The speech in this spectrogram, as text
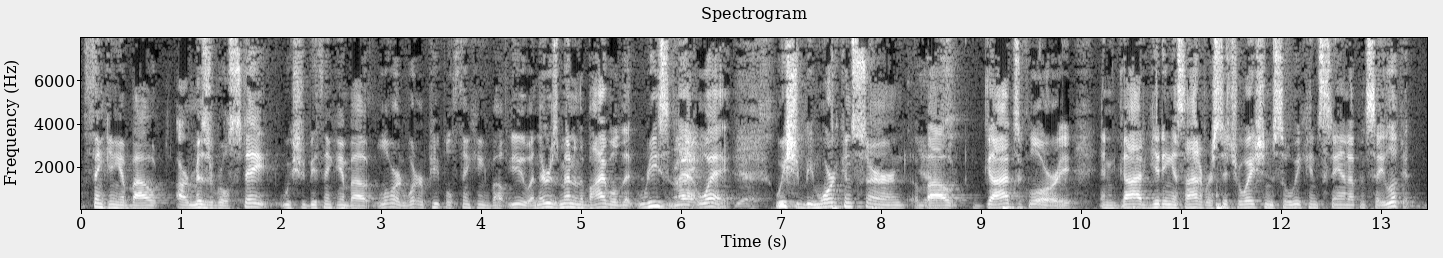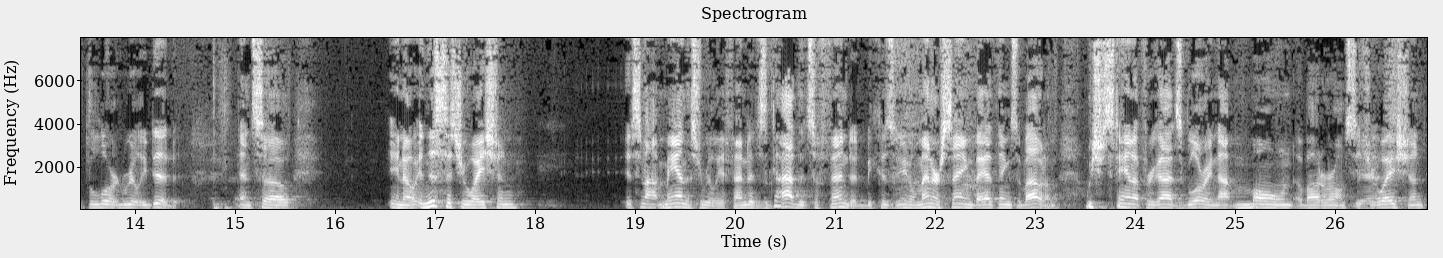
thinking about our miserable state, we should be thinking about, Lord, what are people thinking about you? And there's men in the Bible that reason that way. Yes. We should be more concerned about God's glory and God getting us out of our situation so we can stand up and say, look, the Lord really did. And so, you know, in this situation, it's not man that's really offended, it's God that's offended because, you know, men are saying bad things about him. We should stand up for God's glory, not moan about our own situation.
